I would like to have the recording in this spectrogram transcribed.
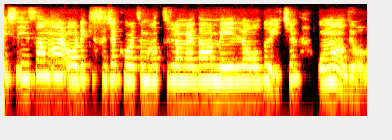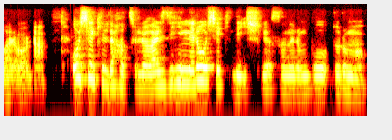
işte insanlar oradaki sıcak ortamı hatırlamaya daha meyilli olduğu için onu alıyorlar oradan o şekilde hatırlıyorlar. Zihinleri o şekilde işliyor sanırım bu durumu.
